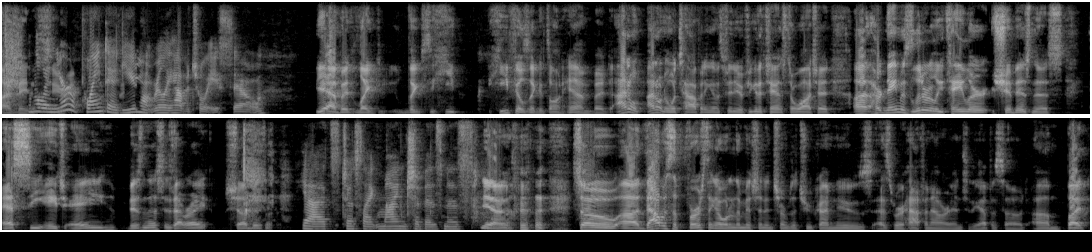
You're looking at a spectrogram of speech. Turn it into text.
I've made. Well, when you're appointed, you don't really have a choice. So. Yeah, but like, like he he feels like it's on him, but I don't. I don't know what's happening in this video. If you get a chance to watch it, uh, her name is literally Taylor Schabusiness. S C H A business. Is that right? Schabusiness. Yeah, it's just like mind business. Yeah. so uh, that was the first thing I wanted to mention in terms of true crime news as we're half an hour into the episode. Um, but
